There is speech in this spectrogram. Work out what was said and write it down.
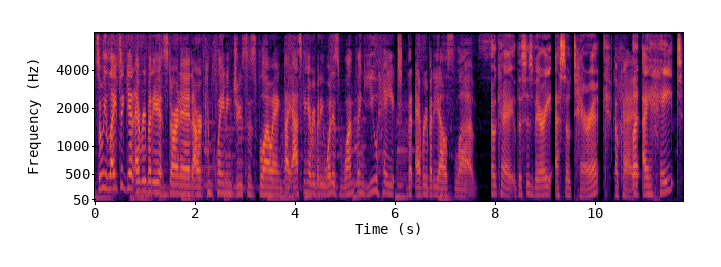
So, we like to get everybody started, our complaining juices flowing, by asking everybody what is one thing you hate that everybody else loves? Okay, this is very esoteric. Okay. But I hate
